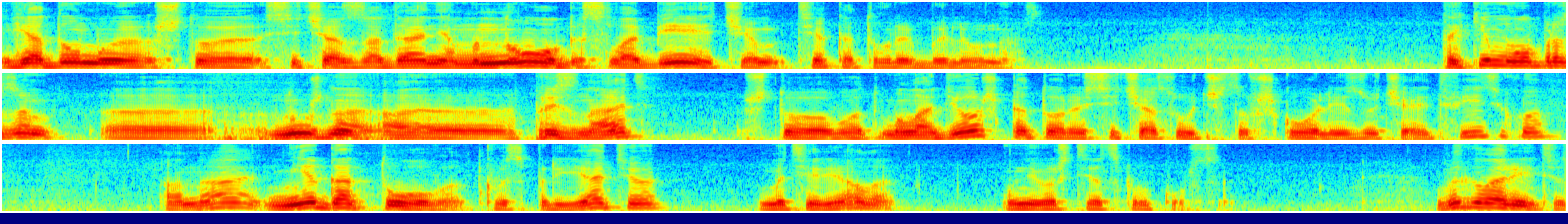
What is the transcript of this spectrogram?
я думаю, что сейчас задания много слабее, чем те, которые были у нас. Таким образом, э, нужно э, признать, что вот молодежь, которая сейчас учится в школе, изучает физику, она не готова к восприятию материала университетского курса. Вы говорите,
